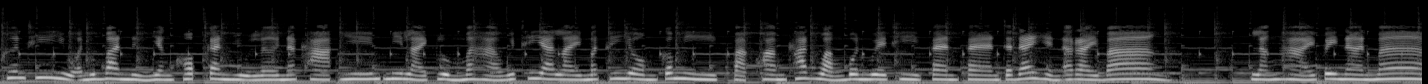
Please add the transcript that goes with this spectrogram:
เพื่อนที่อยู่อนุบาลหนึ่งยังคบกันอยู่เลยนะคะ ยิ้มมีหลายกลุ่มมหาวิทยาลัยมัธยมก็มีฝากความคาดหวังบนเวทีแฟนๆจะได้เห็นอะไรบ้าง หลังหายไปนานมาก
